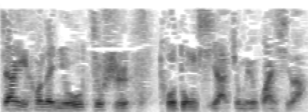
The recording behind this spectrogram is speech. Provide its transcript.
这样以后呢，牛就是拖东西啊就没有关系了。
